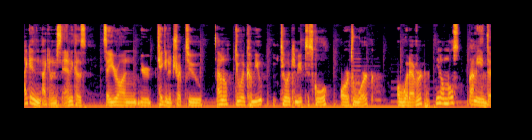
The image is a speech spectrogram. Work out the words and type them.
I can I can understand because say you're on you're taking a trip to I don't know, doing commute, doing commute to school or to work or whatever. You know, most, I mean, the,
